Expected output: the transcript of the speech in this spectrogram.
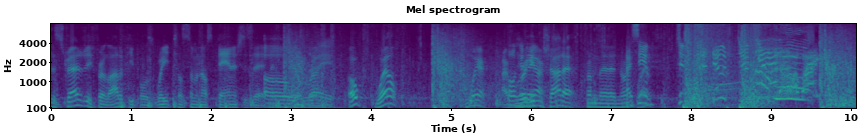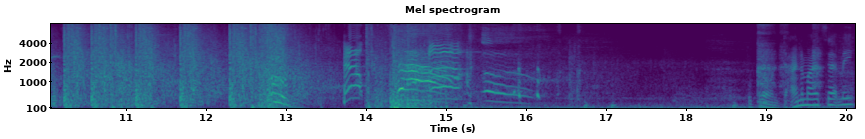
the strategy for a lot of people is wait till someone else banishes it. and then Oh kill them. right. Oh well. Where? I- Oh, we're here they getting are. shot at from the north. I see him. Dude, dude, dude, dude, get out of the way! Help! Ah! People throwing dynamites at me.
